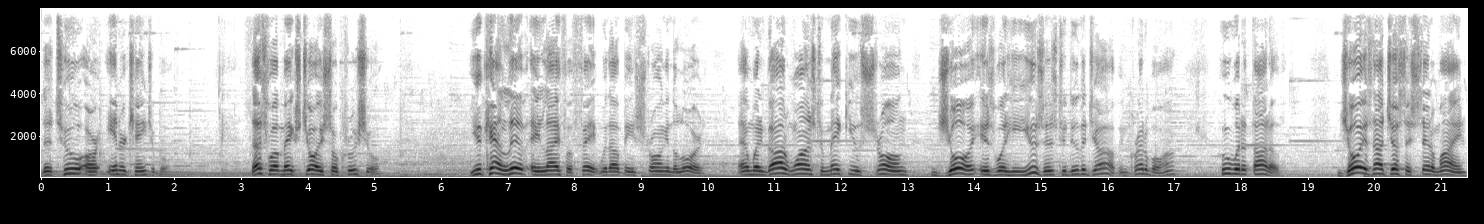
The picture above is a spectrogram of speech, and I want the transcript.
The two are interchangeable. That's what makes joy so crucial. You can't live a life of faith without being strong in the Lord. And when God wants to make you strong, joy is what He uses to do the job. Incredible, huh? Who would have thought of? Joy is not just a state of mind,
